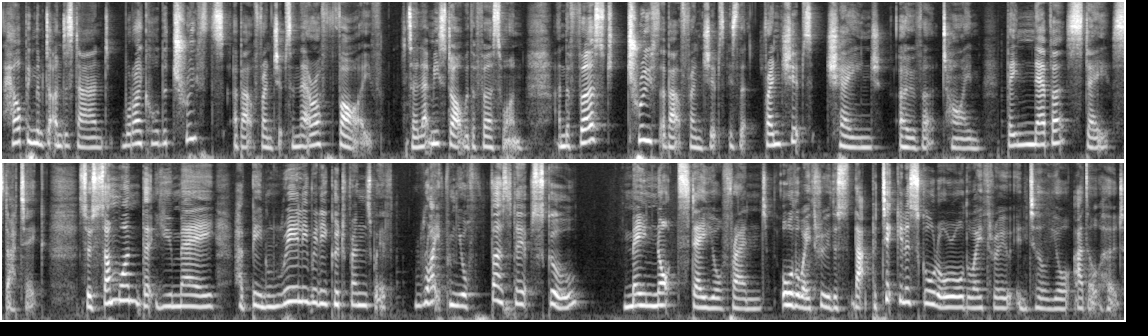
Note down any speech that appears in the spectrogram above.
helping them to understand what I call the truths about friendships. And there are five. So let me start with the first one. And the first truth about friendships is that friendships change over time. They never stay static. So, someone that you may have been really, really good friends with right from your first day of school may not stay your friend all the way through this, that particular school or all the way through until your adulthood.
